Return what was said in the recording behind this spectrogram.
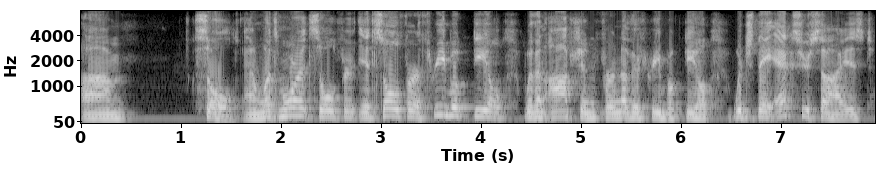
um, sold. And what's more, it sold for it sold for a three book deal with an option for another three book deal, which they exercised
